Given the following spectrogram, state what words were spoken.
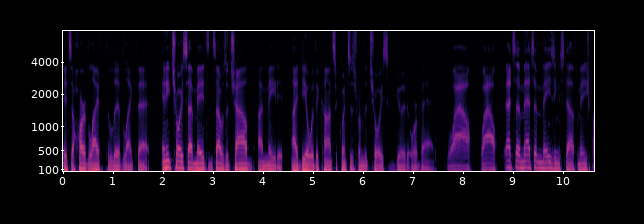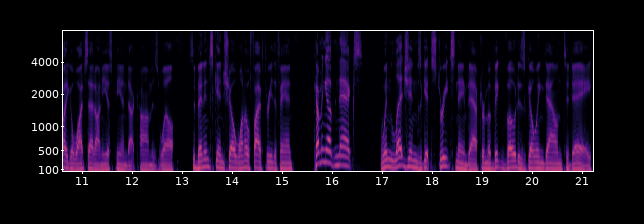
It's a hard life to live like that. Any choice I've made since I was a child, I made it. I deal with the consequences from the choice, good or bad. Wow. Wow. That's a, that's amazing stuff, man. You should probably go watch that on ESPN.com as well. It's the Ben and Skin Show, 1053 The Fan. Coming up next, when legends get streets named after them, a big vote is going down today.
